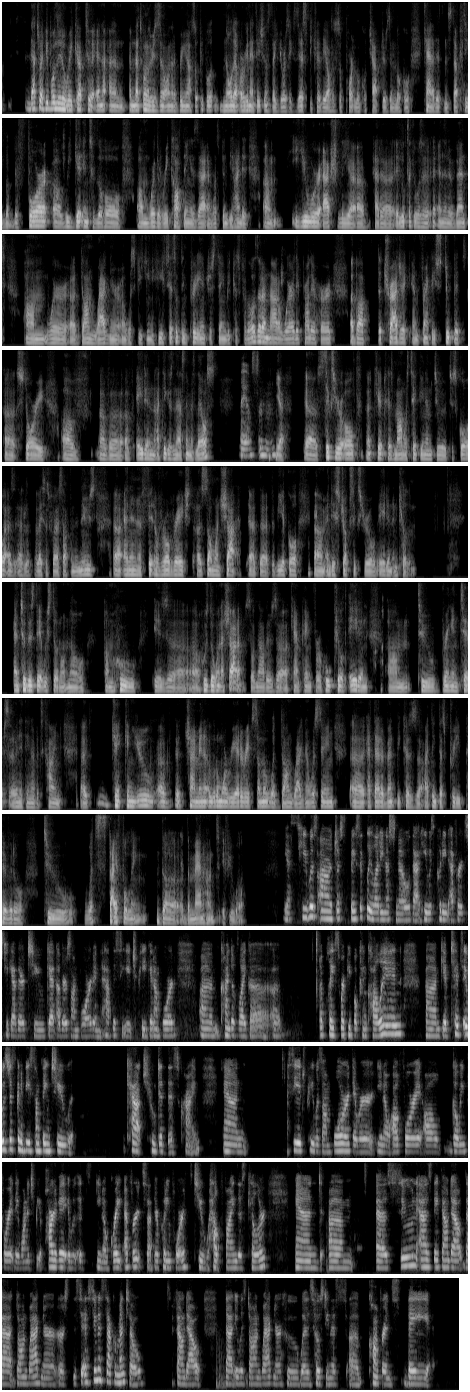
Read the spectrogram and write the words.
that's why people need to wake up to it. And, and and that's one of the reasons I wanted to bring it out so people know that organizations like yours exist because they also support local chapters and local candidates and stuff. But before uh, we get into the whole um, where the recall thing is at and what's been behind it, um, you were actually uh, at a it looked like it was a, an event um, where uh, Don Wagner uh, was speaking. He said something pretty interesting because for those that are not aware, they probably heard about the tragic and frankly stupid uh, story of of uh, of Aiden. I think his last name is Leos. Leos. Mm-hmm. Yeah, uh, six year old uh, kid. His mom was taking him to to school, as, as what I saw from the news. Uh, and in a fit of road rage, uh, someone shot at the, the vehicle um, and they struck six year old Aiden and killed him. And to this day, we still don't know um, who is uh, uh, who's the one that shot him. So now there's a, campaign for who killed Aiden um, to bring in tips of anything of its kind. Uh, can can you uh, uh chime in a little more, reiterate some of what Don Wagner was saying uh, at that event because I think that's pretty pivotal to what's stifling the the manhunt, if you will. Yes, he was uh, just basically letting us know that he was putting efforts together to get others on board and have the CHP get on board, um, kind of like a, a, a, place where people can call in, um, give tips. It was just going to be something to catch who did this crime. And CHP was on board. They were, you know, all for it, all going for it. They wanted to be a part of it. It was, it's, you know, great efforts that they're putting forth to help find this killer. And um, as soon as they found out that Don Wagner, or as soon as Sacramento found out that it was Don Wagner who was hosting this uh, conference, they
